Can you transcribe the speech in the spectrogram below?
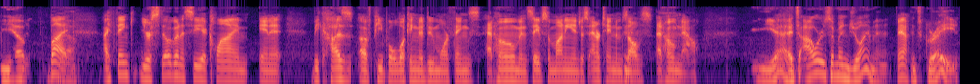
Yep. but Yeah. I think you're still going to see a climb in it because of people looking to do more things at home and save some money and just entertain themselves at home now. Yeah. It's hours of enjoyment. Yeah. It's great.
